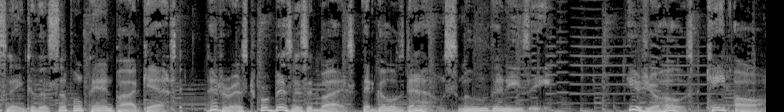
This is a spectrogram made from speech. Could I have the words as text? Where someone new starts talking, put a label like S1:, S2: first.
S1: listening to the Simple Pin Podcast, Pinterest for business advice that goes down smooth and easy. Here's your host, Kate Ahl.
